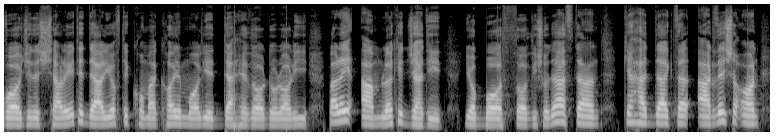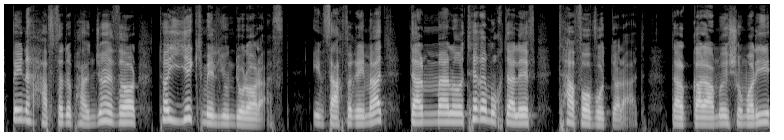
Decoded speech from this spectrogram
واجد شرایط دریافت کمک های مالی ده هزار دلاری برای املاک جدید یا بازسازی شده هستند که حداکثر ارزش آن بین 750 هزار تا یک میلیون دلار است. این سقف قیمت در مناطق مختلف تفاوت دارد. در قلمرو شماری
